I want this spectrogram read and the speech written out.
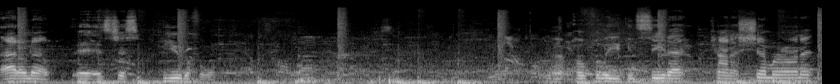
I don't know. It's just beautiful. Uh, hopefully you can see that kind of shimmer on it.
